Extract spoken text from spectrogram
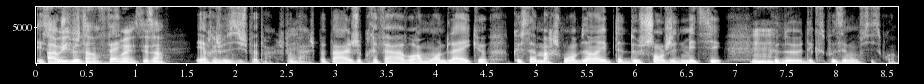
est-ce que je le fais? Ouais, c'est ça. Et après, je me suis dit, je peux pas, je peux mmh. pas, je peux pas. Je préfère avoir moins de likes, que ça marche moins bien et peut-être de changer de métier mmh. que d'exposer mon fils, quoi.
